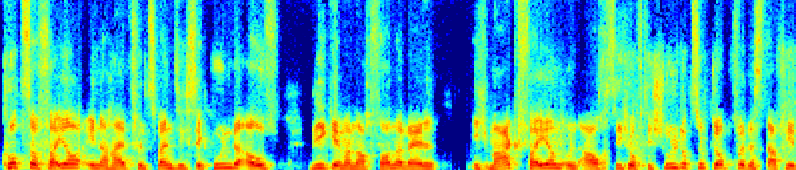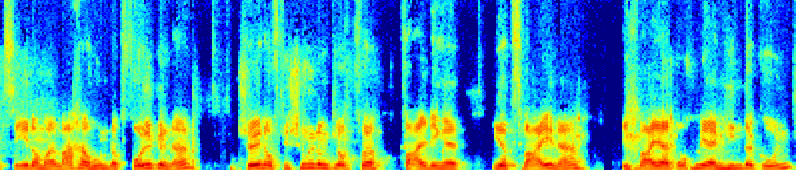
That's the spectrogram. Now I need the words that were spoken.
kurzer Feier innerhalb von 20 Sekunden auf wie gehen wir nach vorne, weil ich mag feiern und auch sich auf die Schulter zu klopfen. Das darf jetzt jeder mal machen, 100 Folgen. Ne? Schön auf die Schultern klopfen, vor allen Dingen ihr zwei. Ne? Ich war ja doch mehr im Hintergrund.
